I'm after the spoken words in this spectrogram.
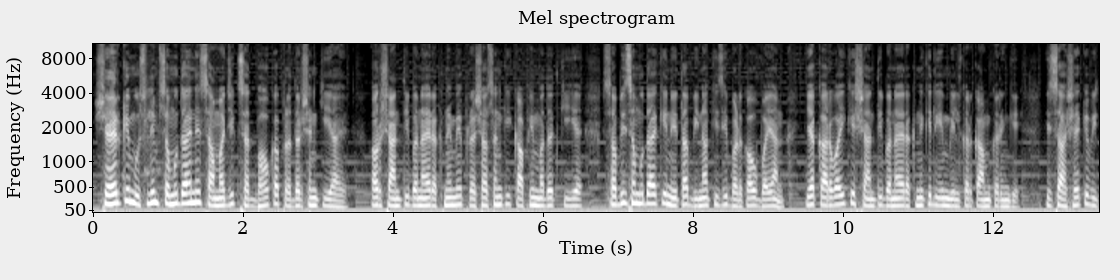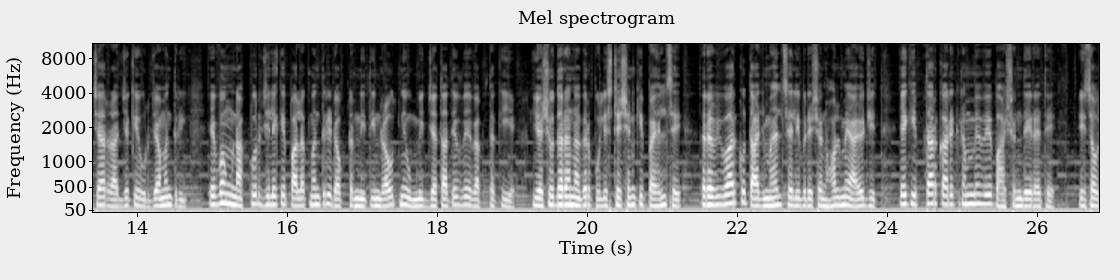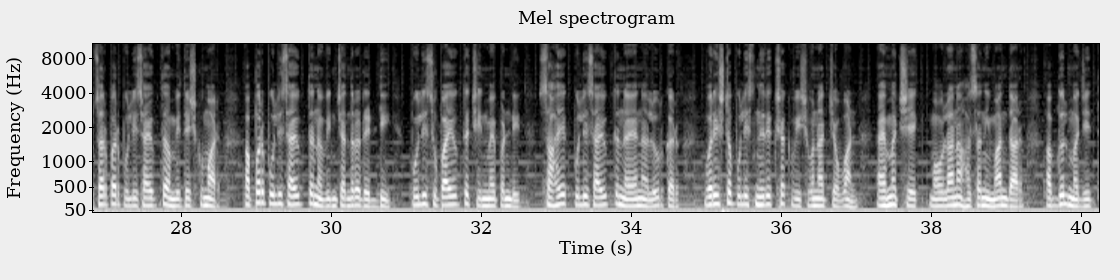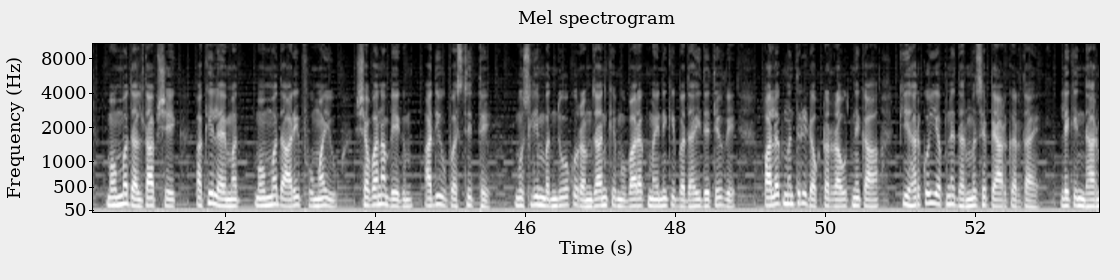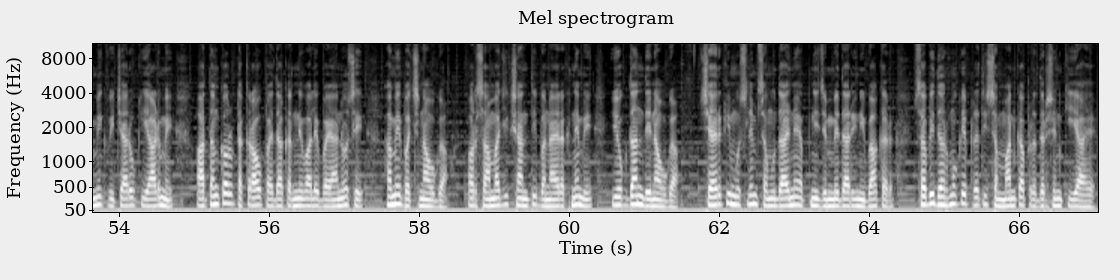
शहर के मुस्लिम समुदाय ने सामाजिक सद्भाव का प्रदर्शन किया है। और शांति बनाए रखने में प्रशासन की काफ़ी मदद की है। सभी समुदाय के नेता बिना किसी भड़काऊ बयान या कार्रवाई के शांति बनाए रखने के लिए मिलकर काम करेंगे। इस आशय के विचार राज्य के ऊर्जा मंत्री एवं नागपुर ज़िले के पालक मंत्री डॉक्टर नितिन राउत ने उम्मीद जताते हुए व्यक्त किए यशोधरा नगर पुलिस स्टेशन की पहल से रविवार को ताजमहल सेलिब्रेशन हॉल में आयोजित एक इफ्तार कार्यक्रम में वे भाषण दे रहे थे। इस अवसर पर पुलिस आयुक्त अमितेश कुमार, अपर पुलिस आयुक्त नवीन चंद्र रेड्डी, पुलिस उपायुक्त चिन्मय पंडित, सहायक पुलिस आयुक्त नयन अलूरकर, वरिष्ठ पुलिस निरीक्षक विश्वनाथ चौहान, अहमद शेख, मौलाना हसन ईमानदार अब्दुल मजीद, मोहम्मद अल्ताफ शेख, अकील अहमद, मोहम्मद आरिफ हुमायूं, शबाना बेगम आदि उपस्थित थे। मुस्लिम बंधुओं को रमज़ान के मुबारक महीने की बधाई देते हुए पालक मंत्री डॉक्टर राउत ने कहा कि हर कोई अपने धर्म से प्यार करता है। लेकिन धार्मिक विचारों की आड़ में आतंक और टकराव पैदा करने वाले बयानों से हमें बचना होगा और सामाजिक शांति बनाए रखने में योगदान देना होगा। शहर की मुस्लिम समुदाय ने अपनी ज़िम्मेदारी निभाकर सभी धर्मों के प्रति सम्मान का प्रदर्शन किया है।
